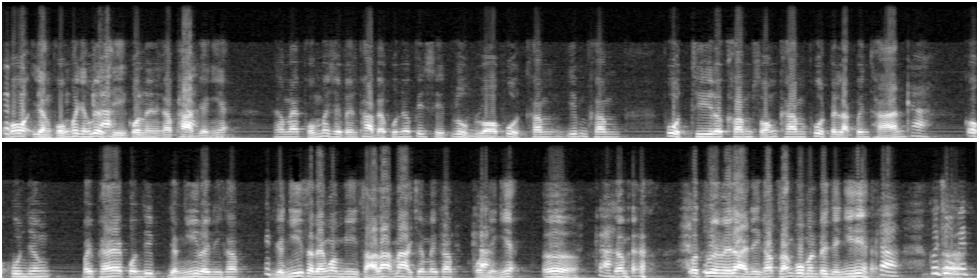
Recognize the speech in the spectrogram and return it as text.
เพราะว่าอย่างผมเขายังเลือกค่ะสี่คนเลยนะครับ ภาพค่ะอย่างเงี้ยทำไมผมไม่ใช่เป็นภาพแบบคุณอภิสิทธิ์รูปอืมหล่อพูดคำยิ้มคำพูดทีละคำสองคำพูดเป็นหลักเป็นฐาน ค่ะ ก็คุณยัง ไปแพ้คนที่อย่างนี้เลยนี่ครับ อย่างนี้แสดงว่ามีสาระมากใช่ไหมครับ คนค่ะอย่างเงี้ย เออค่ะใช่ไหมก็ช่วยไม่ได้นี่ครับ สังคมมันเป็นอย่างนี้ค่ะคุณชูวิทย์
